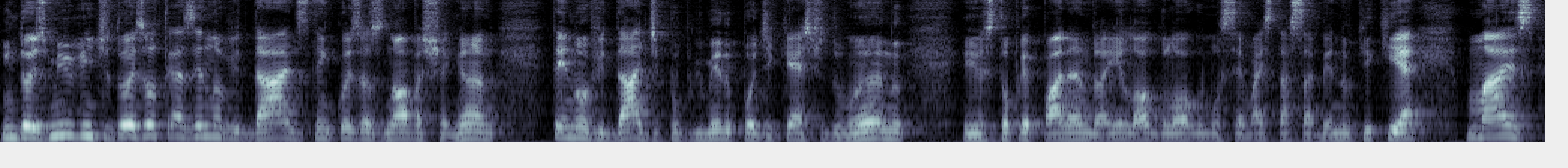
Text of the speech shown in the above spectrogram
Em 2022 eu vou trazer novidades, tem coisas novas chegando, tem novidade para o primeiro podcast do ano eu estou preparando aí, logo logo você vai estar sabendo o que, que é, mas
